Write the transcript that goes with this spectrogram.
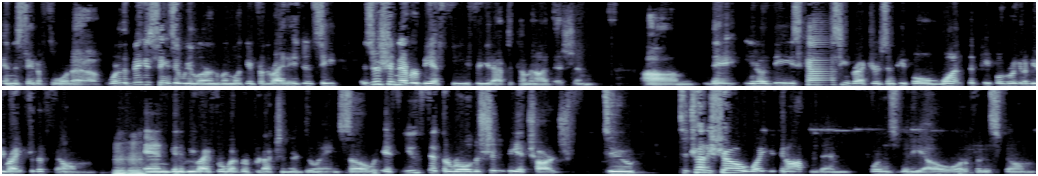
in the state of Florida. One of the biggest things that we learned when looking for the right agency is there should never be a fee for you to have to come and audition. Um, they, you know, these casting directors and people want the people who are going to be right for the film mm-hmm. and going to be right for whatever production they're doing. So if you fit the role, there shouldn't be a charge to to try to show what you can offer them for this video or for this film.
